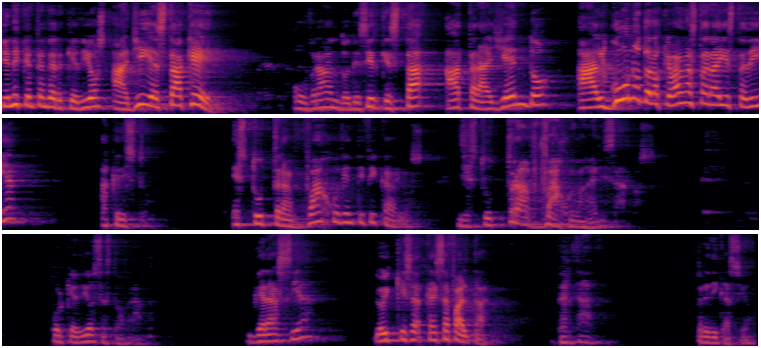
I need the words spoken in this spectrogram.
tienes que entender que Dios allí está qué? Obrando, es decir, que está atrayendo a algunos de los que van a estar ahí este día a Cristo. Es tu trabajo identificarlos y es tu trabajo evangelizarlos. Porque Dios está obrando. Gracia y hoy, ¿qué esa falta? Verdad, predicación,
